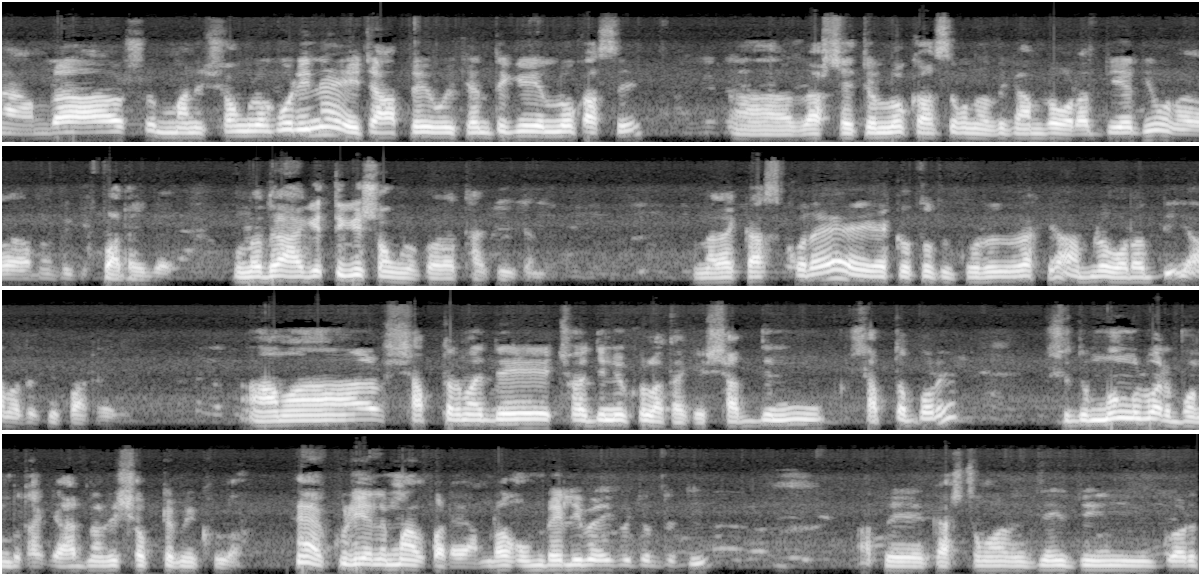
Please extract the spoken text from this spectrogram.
না, আমরা সব মানে সংগ্রহ করি না, এটা আপনি ওইখান থেকে লোক আছে রাজশাহীতে লোক আছে, ওনাদেরকে আমরা অর্ডার দিয়ে দিই, ওনারা আমাদেরকে পাঠিয়ে দেয়। ওনাদের আগে থেকে সংগ্রহ করা থাকে এখানে। ওনারা কাজ করে, একত্রিত করে রাখে, আমরা অর্ডার দিই, আমাদেরকে পাঠায় দেয়। আমার সপ্তাহের মধ্যে ছয় দিনে খোলা থাকে। সাত দিন, সপ্তাহ পরে শুধু মঙ্গলবার বন্ধ থাকে আর নাহলে সপ্তাহে খোলা। হ্যাঁ কুরিয়ালে মাল পাঠায়। আমরা হোম ডেলিভারি পর্যন্ত দিই। আপনি কাস্টমার যে ঘরে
